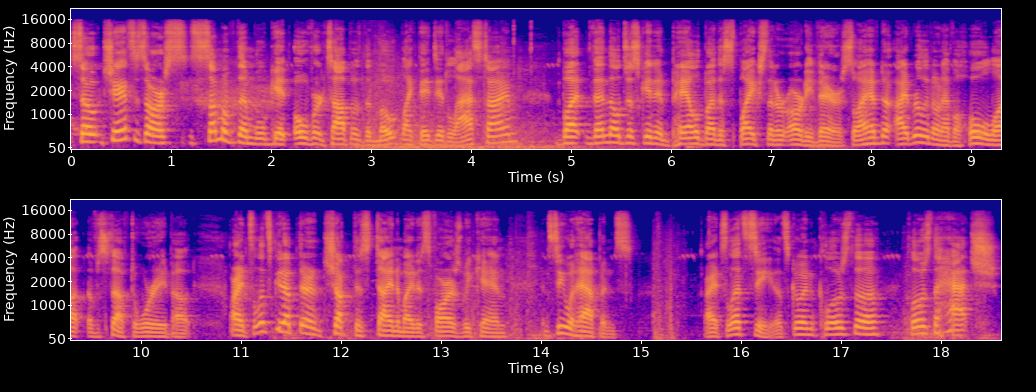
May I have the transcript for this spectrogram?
So, chances are, some of them will get over top of the moat like they did last time. But then they'll just get impaled by the spikes that are already there. So I have no, I really don't have a whole lot of stuff to worry about. Alright, so let's get up there and chuck this dynamite as far as we can and see what happens. Alright, so let's see. Let's go ahead and close the close the hatch.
